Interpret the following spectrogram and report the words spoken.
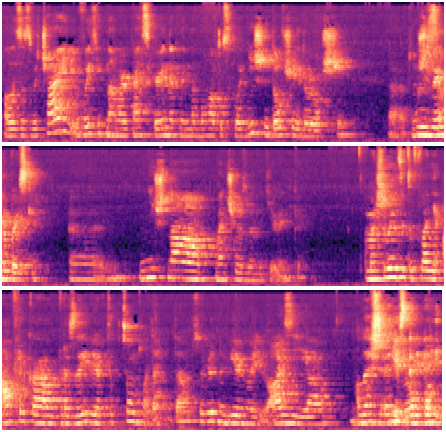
але зазвичай вихід на американський ринок він набагато складніший, довший і дорожчий. Е, Тому що це, е, ніж на менш розвинуті ринки. А менше в плані Африка, Бразилія, то в цьому плані. Так, так, абсолютно вірно. І Азія, Але ж різ, Європа. рі-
